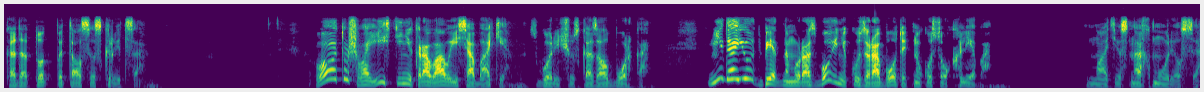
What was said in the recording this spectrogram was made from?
когда тот пытался скрыться. «Вот уж воистине кровавые собаки», — с горечью сказал Борка не дают бедному разбойнику заработать на кусок хлеба. Матис нахмурился.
